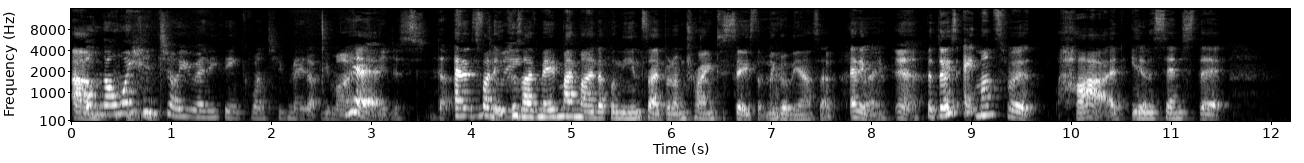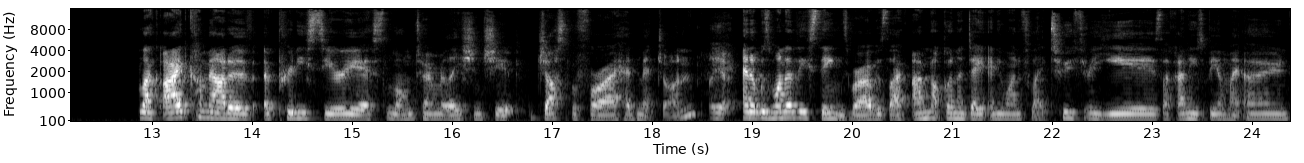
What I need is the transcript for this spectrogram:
well, Um, no one can tell you anything once you've made up your mind. Yeah. you just And it's funny because I've made my mind up on the inside, but I'm trying to say something on the outside. Anyway, Yeah. But those eight months were hard in Yeah. the sense that, like, I'd come out of a pretty serious long term relationship just before I had met John. Yeah. And it was one of these things where I was like, I'm not going to date anyone for like two, three years. Like, I need to be on my own.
